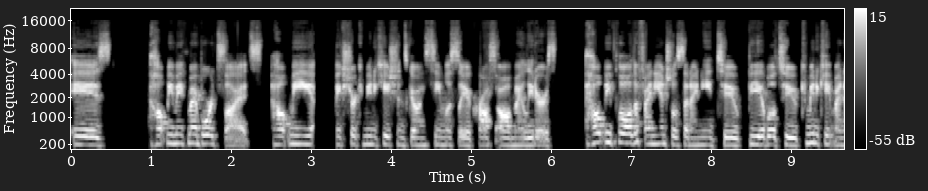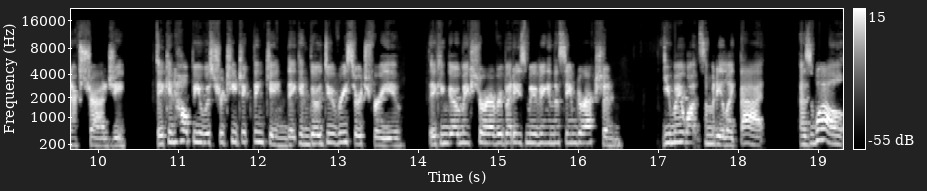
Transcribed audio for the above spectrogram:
is help me make my board slides, help me make sure communication's going seamlessly across all my leaders, help me pull the financials that I need to be able to communicate my next strategy. They can help you with strategic thinking. They can go do research for you. They can go make sure everybody's moving in the same direction. You might want somebody like that as well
